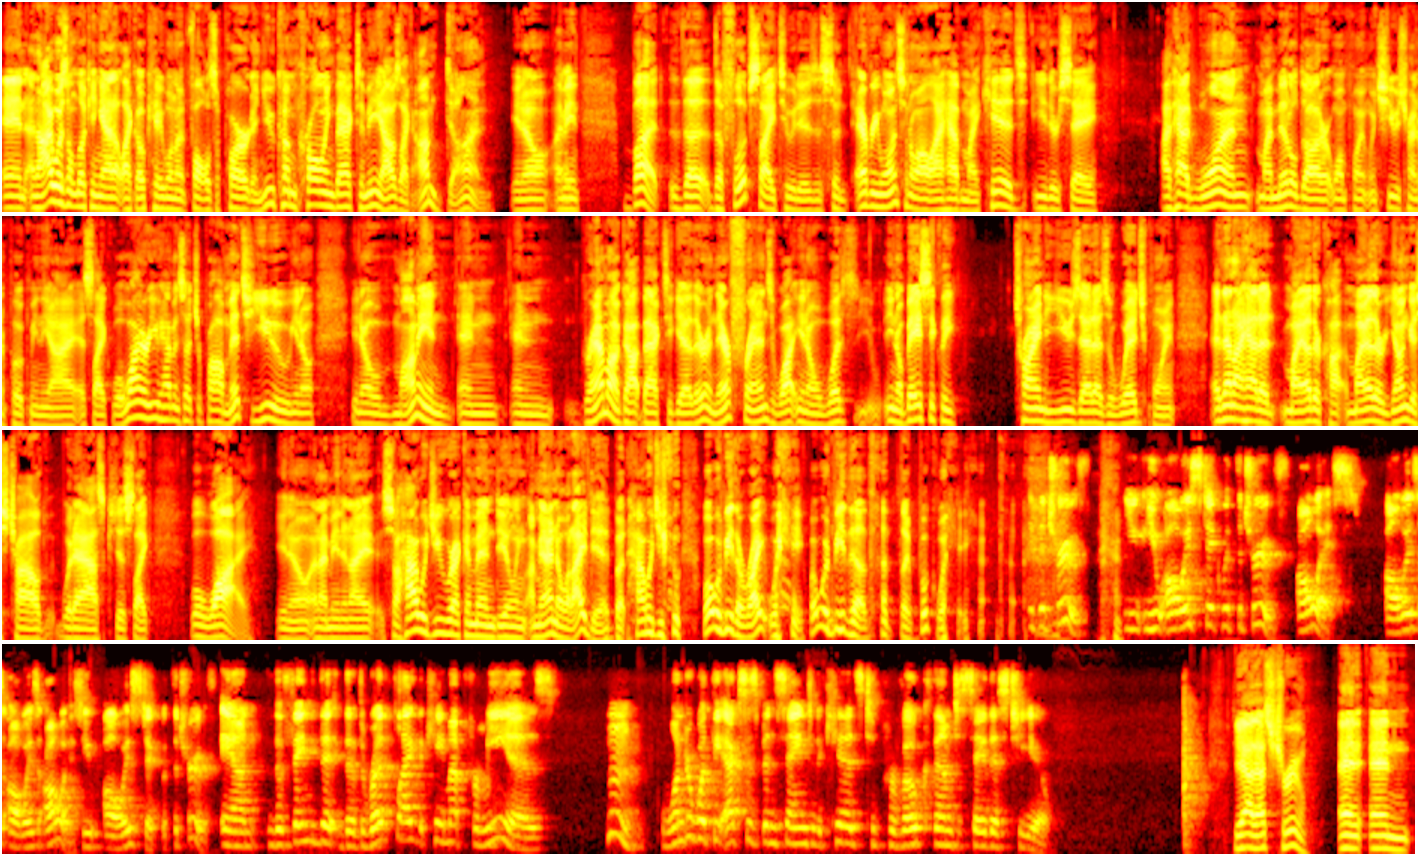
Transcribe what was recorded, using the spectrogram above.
And and I wasn't looking at it like, okay, when it falls apart and you come crawling back to me, I was like, I'm done. You know, right. I mean, but the the flip side to it is, is so every once in a while I have my kids either say, I've had one, my middle daughter at one point when she was trying to poke me in the eye, it's like, well, why are you having such a problem? It's you, you know, you know, mommy and, and, and grandma got back together and they're friends. Why, you know, what's, you know, basically trying to use that as a wedge point. And then I had a, my other, my other youngest child would ask just like, well, why? You know and i mean and i so how would you recommend dealing i mean i know what i did but how would you what would be the right way? What would be the the, the book way? The truth. You you always stick with the truth. Always. Always always always. You always stick with the truth. And the thing that the, the red flag that came up for me is hmm wonder what the ex has been saying to the kids to provoke them to say this to you. Yeah that's true. And and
